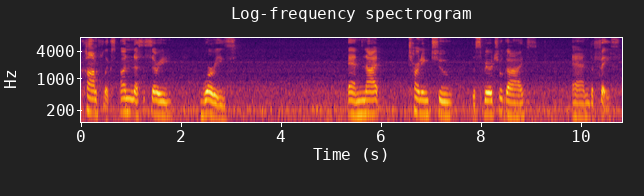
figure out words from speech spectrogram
conflicts, unnecessary worries, and not turning to the spiritual guides, and the faith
